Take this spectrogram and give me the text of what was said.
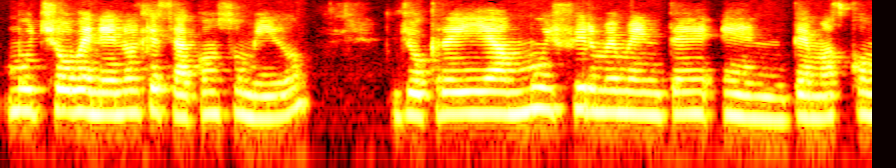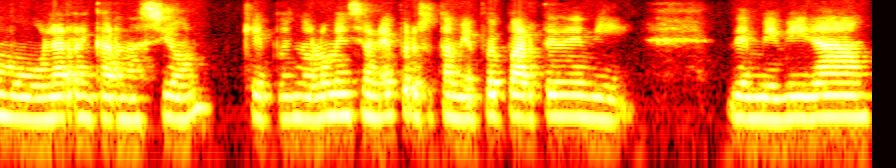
mucho veneno el que se ha consumido. Yo creía muy firmemente en temas como la reencarnación, que pues no lo mencioné, pero eso también fue parte de mi, de mi vida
